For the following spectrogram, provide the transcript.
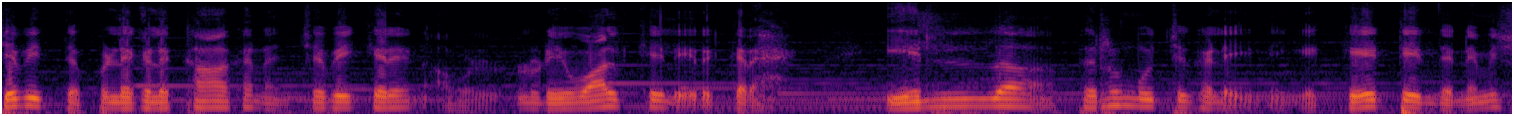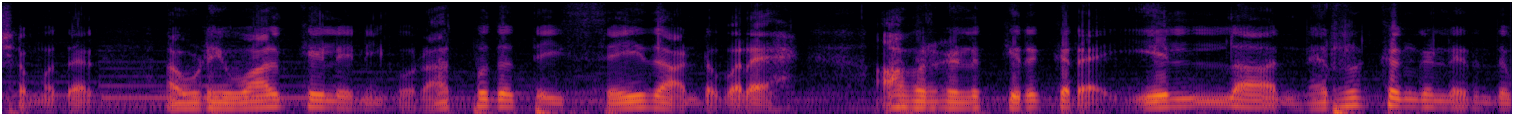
ஜெபித்த பிள்ளைகளுக்காக நான் ஜெபிக்கிறேன். அவளுடைய வாழ்க்கையில் இருக்கிற எல்லா பெருமூச்சுகளை நீங்கள் கேட்டு இந்த நிமிஷம் முதல் அவருடைய வாழ்க்கையில் நீங்கள் ஒரு அற்புதத்தை செய்த ஆண்டு வர அவர்களுக்கு இருக்கிற எல்லா நெருக்கங்களிலிருந்து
